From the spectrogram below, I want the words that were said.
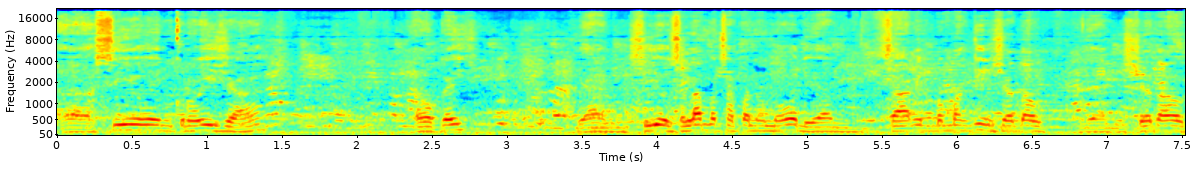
Uh, see you in Croatia. Okay? Yan. See you. Salamat sa panonood. Yan. Sa akin pamangkin, shout out. Yan. Shout out.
